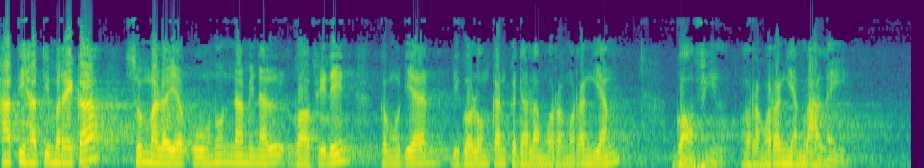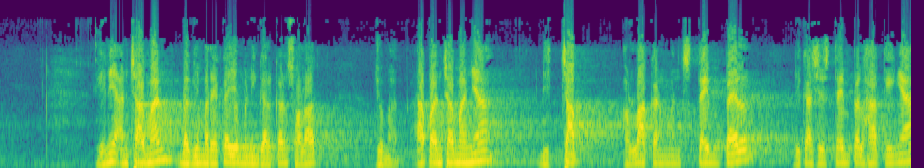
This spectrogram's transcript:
hati-hati mereka summa minal ghafilin kemudian digolongkan ke dalam orang-orang yang ghafil, orang-orang yang lalai. Ini ancaman bagi mereka yang meninggalkan sholat Jumat. Apa ancamannya? Dicap. Allah akan menstempel, dikasih stempel hatinya,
